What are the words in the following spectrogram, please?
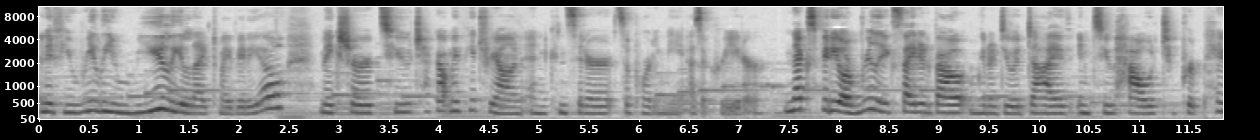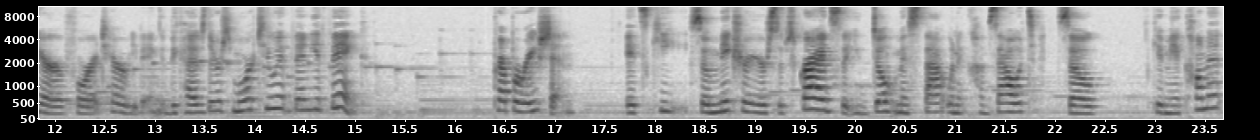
And if you really, really liked my video, make sure to check out my Patreon and consider supporting me as a creator. Next video I'm really excited about, I'm gonna do a dive into how to prepare for a tarot reading because there's more to it than you think. Preparation it's key. So make sure you're subscribed so that you don't miss that when it comes out. So give me a comment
